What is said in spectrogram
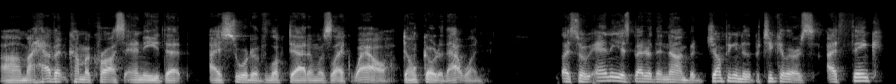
Um, i haven't come across any that i sort of looked at and was like wow don't go to that one. So any is better than none but jumping into the particulars i think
